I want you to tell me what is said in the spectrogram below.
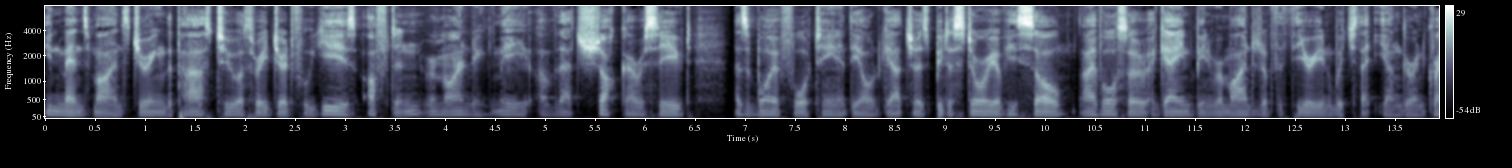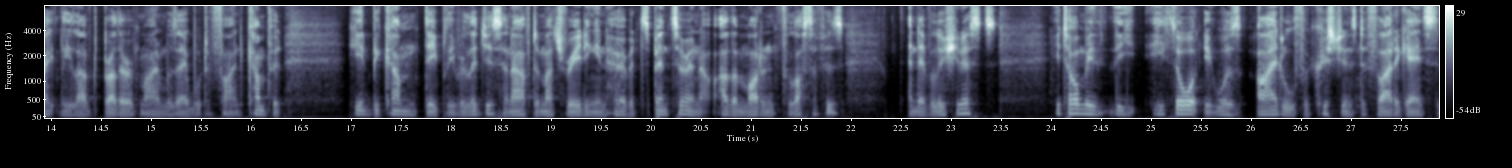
in men's minds during the past two or three dreadful years, often reminding me of that shock I received as a boy of 14 at the old gaucho's bitter story of his soul, I have also again been reminded of the theory in which that younger and greatly loved brother of mine was able to find comfort. He had become deeply religious, and after much reading in Herbert Spencer and other modern philosophers and evolutionists, he told me the, he thought it was idle for Christians to fight against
